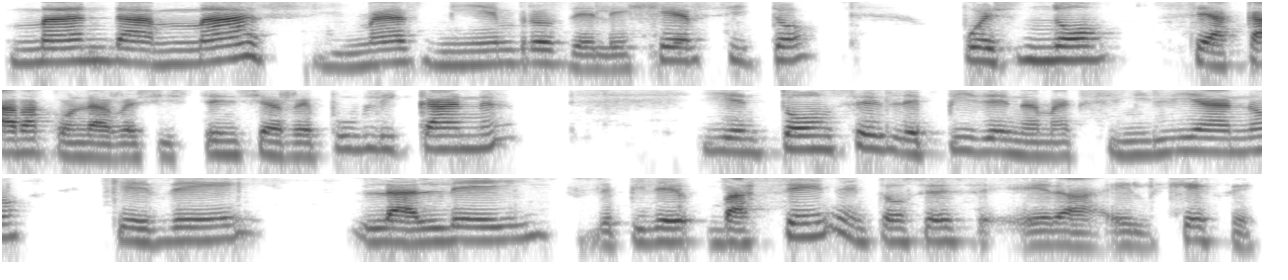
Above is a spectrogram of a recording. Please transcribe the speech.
manda más y más miembros del ejército, pues no se acaba con la resistencia republicana y entonces le piden a Maximiliano que dé la ley, le pide Basen, entonces era el jefe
